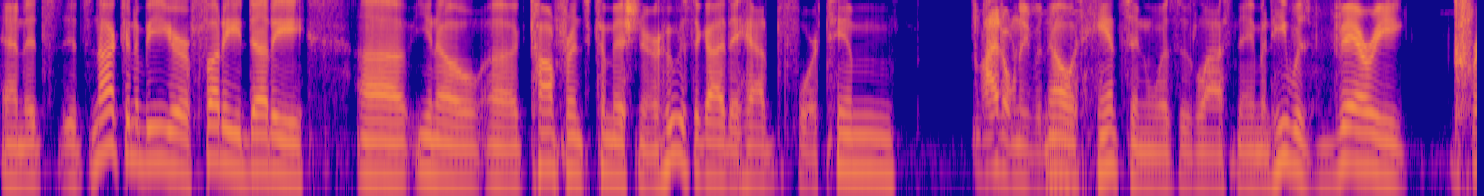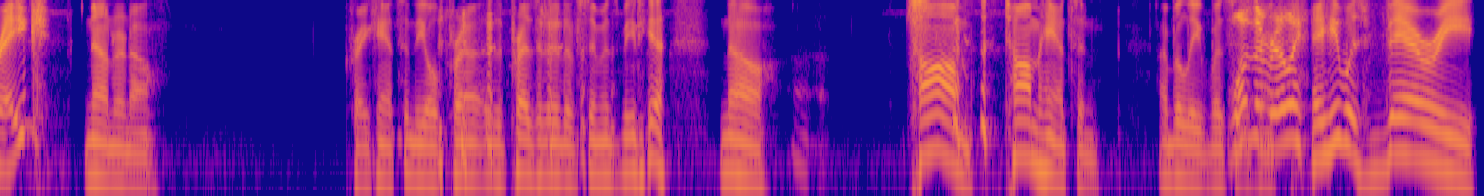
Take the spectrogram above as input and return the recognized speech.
and it's it's not going to be your fuddy-duddy, uh, you know, uh, conference commissioner. Who was the guy they had before? Tim? I don't even know. No, Hansen was his last name, and he was very Craig? no, no, no. Craig Hansen, the old pre- the president of Simmons Media. No, Tom Tom Hansen, I believe was. his Was it name. really? And he was very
